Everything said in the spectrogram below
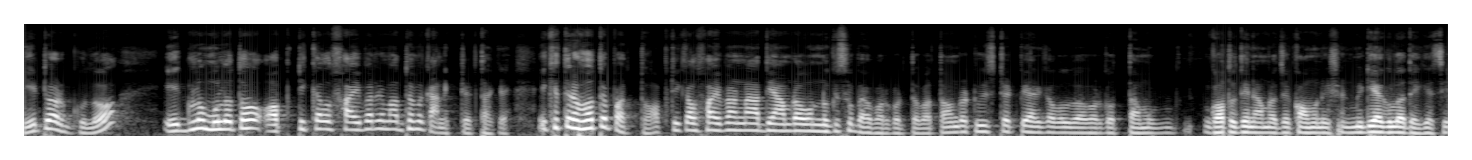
নেটওয়ার্কগুলো এগুলো মূলত অপটিক্যাল ফাইবারের মাধ্যমে কানেক্টেড থাকে। এক্ষেত্রে হতে পারতো অপটিক্যাল ফাইবার না দিয়ে আমরা অন্য কিছু ব্যবহার করতে পারতাম। আমরা টুইস্টেড পেয়ার কেবল ব্যবহার করতাম। গতদিন আমরা যে কমিউনিকেশন মিডিয়াগুলো দেখেছি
